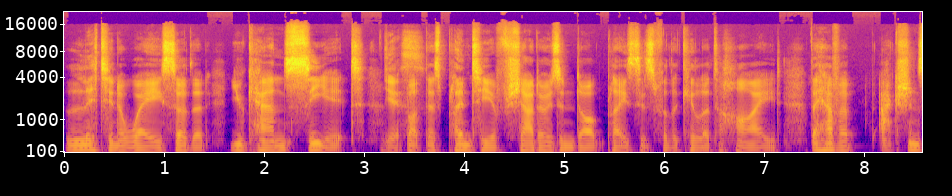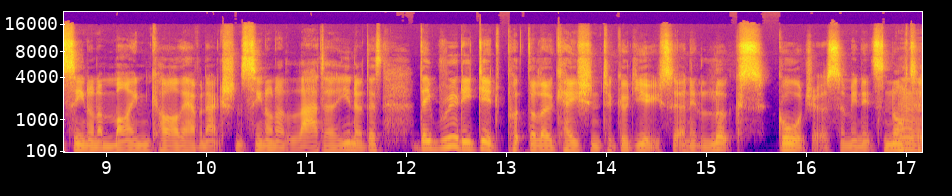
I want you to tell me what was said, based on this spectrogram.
lit in a way so that you can see it Yes. but there's plenty of shadows and dark places for the killer to hide. They have a action scene on a mine car, they have an action scene on a ladder. You know, there's they really did put the location to good use and it looks gorgeous. I mean, it's not a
